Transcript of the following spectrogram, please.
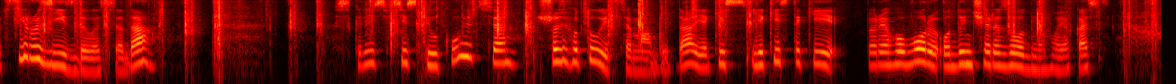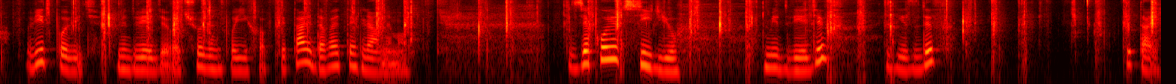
всі роз'їздилися, да? Скрізь всі спілкуються, щось готується, мабуть. Да? Якісь, якісь такі переговори один через одного, якась відповідь Медведєва, що він поїхав в Китай. Давайте глянемо. З якою ціллю Медведєв їздив в Китай?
